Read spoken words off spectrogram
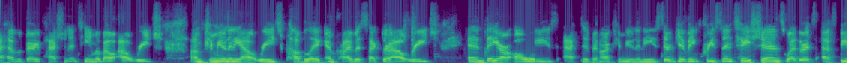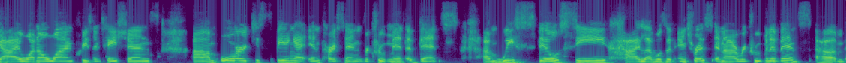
I, have a very passionate team about outreach, um, community outreach, public and private sector outreach, and they are always active in our communities. They're giving presentations, whether it's FBI 101 presentations um, or just being at in person recruitment events. Um, we still see high levels of interest in our recruitment events. Um,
